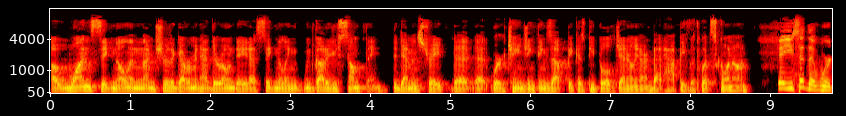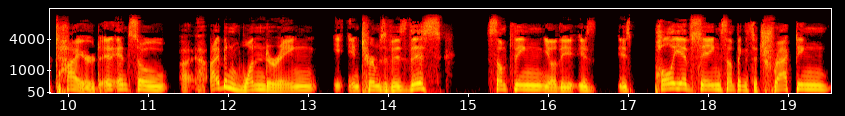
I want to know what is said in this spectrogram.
a one signal, and I'm sure the government had their own data signaling we've got to do something to demonstrate that, that we're changing things up because people generally aren't that happy with what's going on. Yeah, you said that we're tired, and, and so I, I've been wondering in terms of is this something you know the is is Poilievre saying something that's attracting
